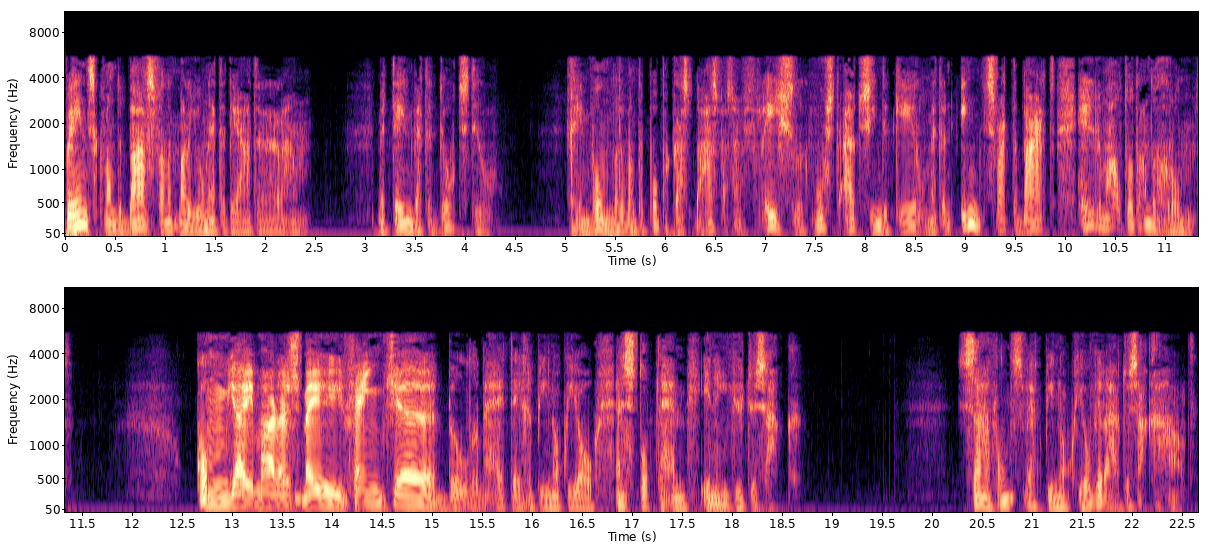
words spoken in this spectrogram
Opeens kwam de baas van het marionettentheater eraan. Meteen werd het doodstil. Geen wonder, want de poppenkastbaas was een vreselijk woest uitziende kerel met een inktzwarte baard helemaal tot aan de grond. Kom jij maar eens mee, ventje, bulderde hij tegen Pinocchio en stopte hem in een jutezak. S'avonds werd Pinocchio weer uit de zak gehaald.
